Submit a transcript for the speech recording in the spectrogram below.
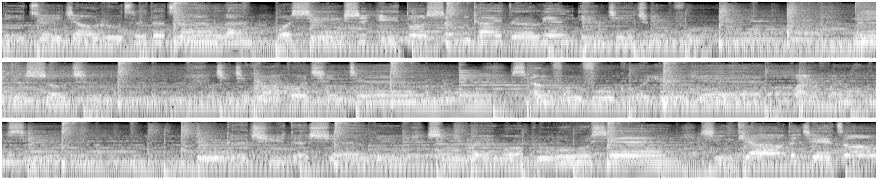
你嘴角如此的灿烂，我心是一朵盛开的莲，迎接春风。你的手指轻轻划过琴键，像风拂过原野，缓缓呼吸。歌曲的旋律是你为我谱写，心跳的节奏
